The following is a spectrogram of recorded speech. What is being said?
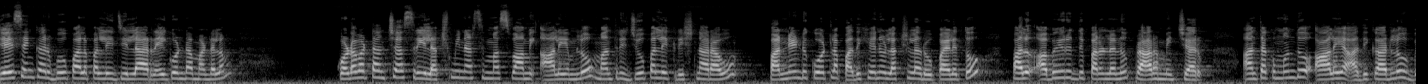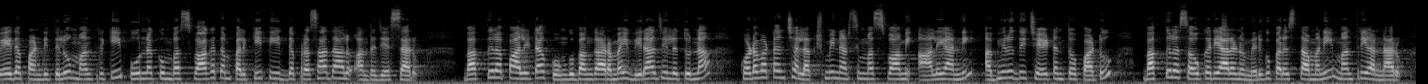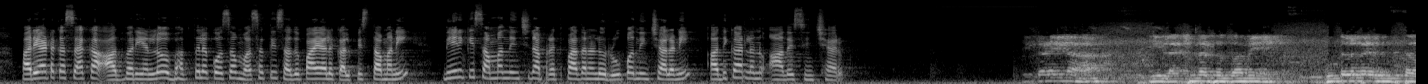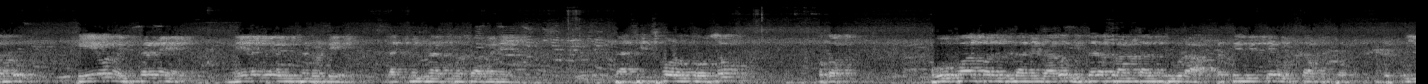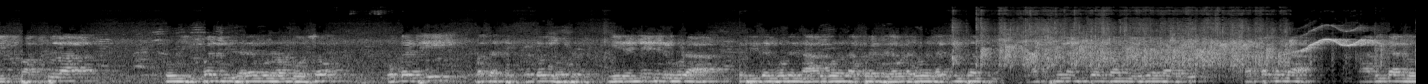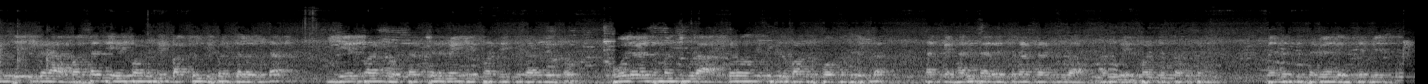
జయశంకర్ భూపాలపల్లి జిల్లా రేగొండ మండలం కొడవటంచ శ్రీ లక్ష్మీ నరసింహస్వామి ఆలయంలో మంత్రి జూపల్లి కృష్ణారావు పన్నెండు కోట్ల పదిహేను లక్షల రూపాయలతో పలు అభివృద్ధి పనులను ప్రారంభించారు. అంతకుముందు ఆలయ అధికారులు వేద పండితులు మంత్రికి పూర్ణకుంభ స్వాగతం పలికి తీర్థ ప్రసాదాలు అందజేశారు. భక్తుల పాలిట కొంగు బంగారమై విరాజిల్లుతున్న కొడవటంచ లక్ష్మీ నరసింహస్వామి ఆలయాన్ని అభివృద్ధి చేయడంతో పాటు భక్తుల సౌకర్యాలను మెరుగుపరుస్తామని మంత్రి అన్నారు. పర్యాటక శాఖ ఆధ్వర్యంలో భక్తుల కోసం వసతి సదుపాయాలు కల్పిస్తామని దీనికి సంబంధించిన ప్రతిపాదనలు రూపొందించాలని అధికారులను ఆదేశించారు. ఎక్కడైనా ఈ లక్ష్మీనరసింహ గుట్టల మీద వెలుస్తాడు కేవలం ఇక్కడనే నేల మీద వెలిసినటువంటి లక్ష్మీనరసింహ దర్శించుకోవడం కోసం ఒక భూపాలపల్లి జిల్లానే కాదు ఇతర ప్రాంతాల నుంచి కూడా ప్రతినిత్యం వస్తూ ఉంటాం. ఈ భక్తుల ఇబ్బంది జరగకుండా కోసం ఒకటి వసతి రెండోది వసతి ఈ రెండింటిని కూడా తీసుకోకపోతే నాకు కూడా తప్పని కాబట్టి కూడా లక్ష్మీ లక్ష్మీనరసింహ స్వామి ఎదురు కాబట్టి అధికారులు వచ్చి ఇక్కడ వసతి ఏర్పాటు చేసి భక్తులకు ఇబ్బంది కలగకుండా ఈ ఏర్పాట్లు తక్షణమే ఏర్పాటు చేసేదాన్ని చేస్తాం. భోజనాలకు సంబంధించి కూడా ఎక్కడో ఇద్దరు పాత్ర పోకుండా కూడా దానికి హరిత రెస్టారెంట్ కూడా అడుగు ఏర్పాటు చేస్తామని మీ అందరికీ సవ్యంగా విజయం చేస్తూ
